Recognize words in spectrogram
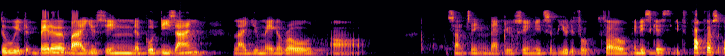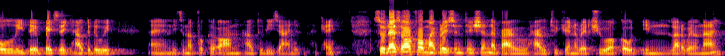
do it better by using the good design like you make a row or something that you think it's beautiful so in this case it focus only the basic how to do it and it's not focus on how to design it okay so that's all for my presentation about how to generate QR code in Laravel 9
